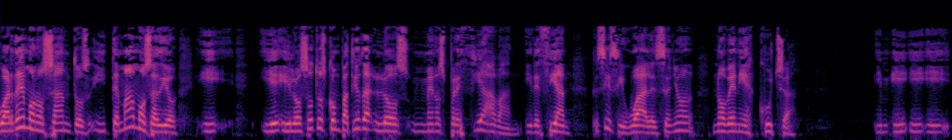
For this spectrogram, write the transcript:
guardémonos santos y temamos a Dios. Y, y, los otros compatriotas los menospreciaban y decían, pues sí es igual, el Señor no ve ni escucha y,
